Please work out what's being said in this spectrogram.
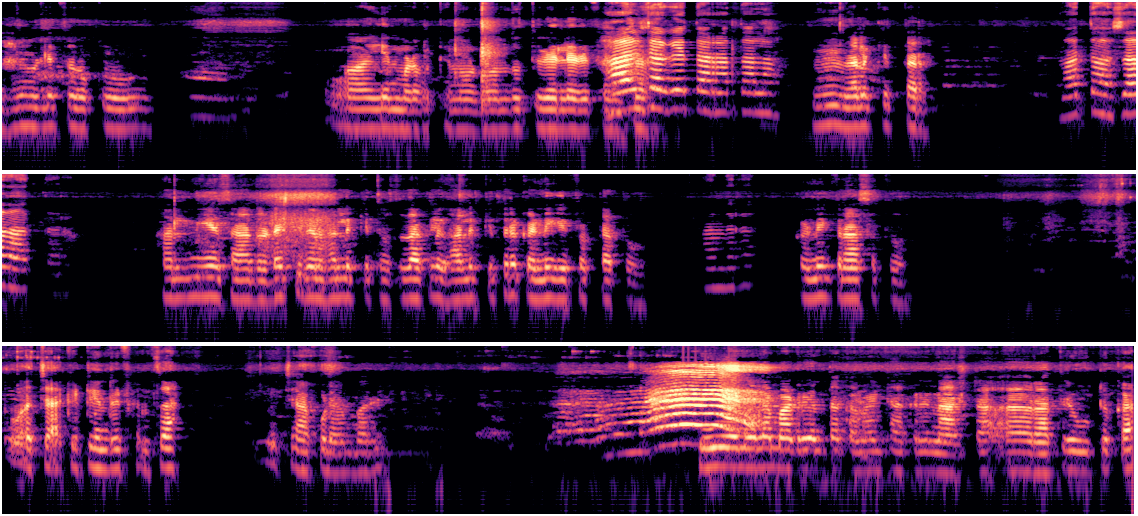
ಹಲ್ ಹೊಡ್ಲಿಕ್ಕೆ ಮಕ್ಕಳು ಏನು ಮಾಡ್ಬೇಕು ನೋಡ್ರಿ ಒಂದು ತಿಳಿಯಲ್ಲ ರೀ ಹ್ಞೂ ಹಲಕ್ಕಿತ್ತಾರ ಮತ್ತೆ ಹೊಸದ್ ಹಾಕ್ತಾರ. ಹಲ್ಲಿಗೆ ಸಹ ದೊಡ್ಡಕ್ಕಿದ ಹಲ್ಲಕ್ಕಿತ್ತು ಹೊಸದಾಕ್ಲಿಕ್ಕೆ ಹಲ್ಲಕ್ಕಿತ್ತರೆ ಕಣ್ಣಿಗೆ ಎಫೆಕ್ಟ್ ಆಗ್ತವೆ ಅಂದ್ರೆ? ಕಣ್ಣಿಗೆ ತ್ರಾಸ ಆಗ್ತದೆ ಚಾ ಕಿಟ್ಟೀನಿ ರೀ ಫ್ರೆಂಡ್ಸ ಚಾ ಕುಡಿ ಅಂಬಾರಿ ನೀವೇನೆಲ್ಲ ಮಾಡ್ರಿ ಅಂತ ಕಮೆಂಟ್ ಹಾಕ್ರಿ. ನಾಷ್ಟ ರಾತ್ರಿ ಊಟಕ್ಕೆ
